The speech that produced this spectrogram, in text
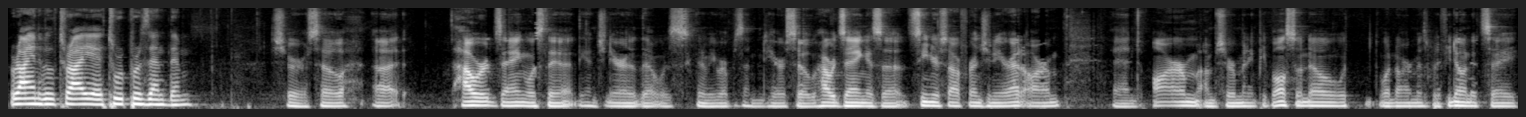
Ryan will try to represent them. Sure. So Howard Zhang was the, the engineer that was going to be represented here. So Howard Zhang is a senior software engineer at ARM. And ARM, I'm sure many people also know what, what ARM is, but if you don't, it's a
